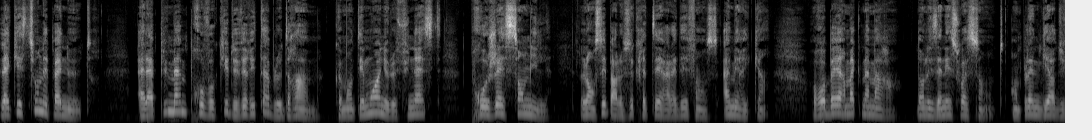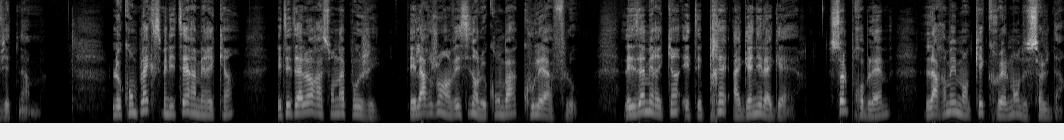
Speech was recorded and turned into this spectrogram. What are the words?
La question n'est pas neutre. Elle a pu même provoquer de véritables drames, comme en témoigne le funeste Projet 100 000, lancé par le secrétaire à la défense américain Robert McNamara dans les années 60, en pleine guerre du Vietnam. Le complexe militaire américain était alors à son apogée et l'argent investi dans le combat coulait à flot. Les Américains étaient prêts à gagner la guerre. Seul problème, l'armée manquait cruellement de soldats.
